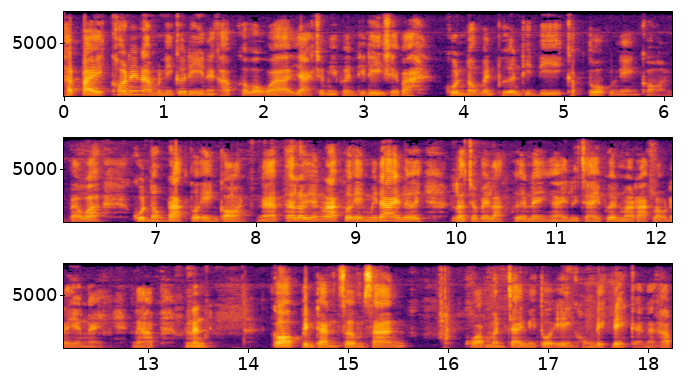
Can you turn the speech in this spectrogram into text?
ถัดไปข้อแนะนำวันนี้ก็ดีนะครับเขาบอกว่าอยากจะมีเพื่อนที่ดีใช่ปะ คุณต้องเป็นเพื่อนที่ดีกับตัวคุณเองก่อน แปลว่าคุณต้องรักตัวเองก่อนนะครับ ถ้าเรายังรักตัวเองไม่ได้เลย เราจะไปรักเพื่อนได้ยังไง หรือจะให้เพื่อนมารักเราได้ยังไงนะครับนั้นก็เป็นการเสริมสร้างความมั่นใจในตัวเองของเด็กๆนะครับ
